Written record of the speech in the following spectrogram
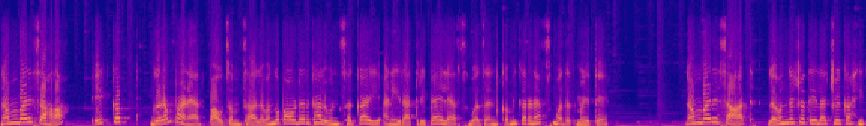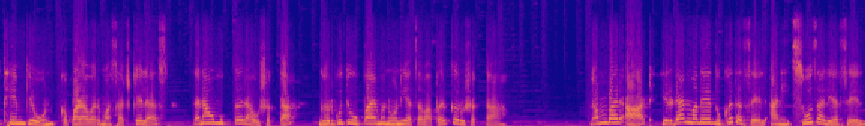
नंबर सहा एक कप गरम पाण्यात पाव चमचा लवंग पावडर घालून सकाळी आणि रात्री प्यायल्यास वजन कमी करण्यास मदत मिळते. नंबर सात लवंगाच्या तेलाचे काही थेंब घेऊन कपाळावर मसाज केल्यास तणावमुक्त राहू शकता. घरगुती उपाय म्हणून याचा वापर करू शकता. नंबर आठ हिरड्यांमध्ये दुखत असेल आणि सूज आली असेल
